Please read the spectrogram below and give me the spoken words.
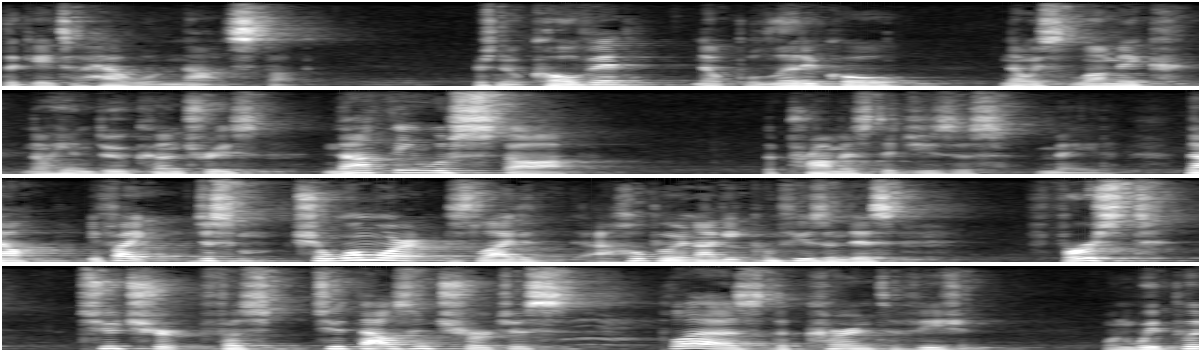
The gates of hell will not stop it. There's no COVID, no political, no Islamic, no Hindu countries. Nothing will stop the promise that Jesus made. Now, if I just show one more slide, I hope we will not get confused on this. First, two church, 2,000 churches plus the current vision. When we put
